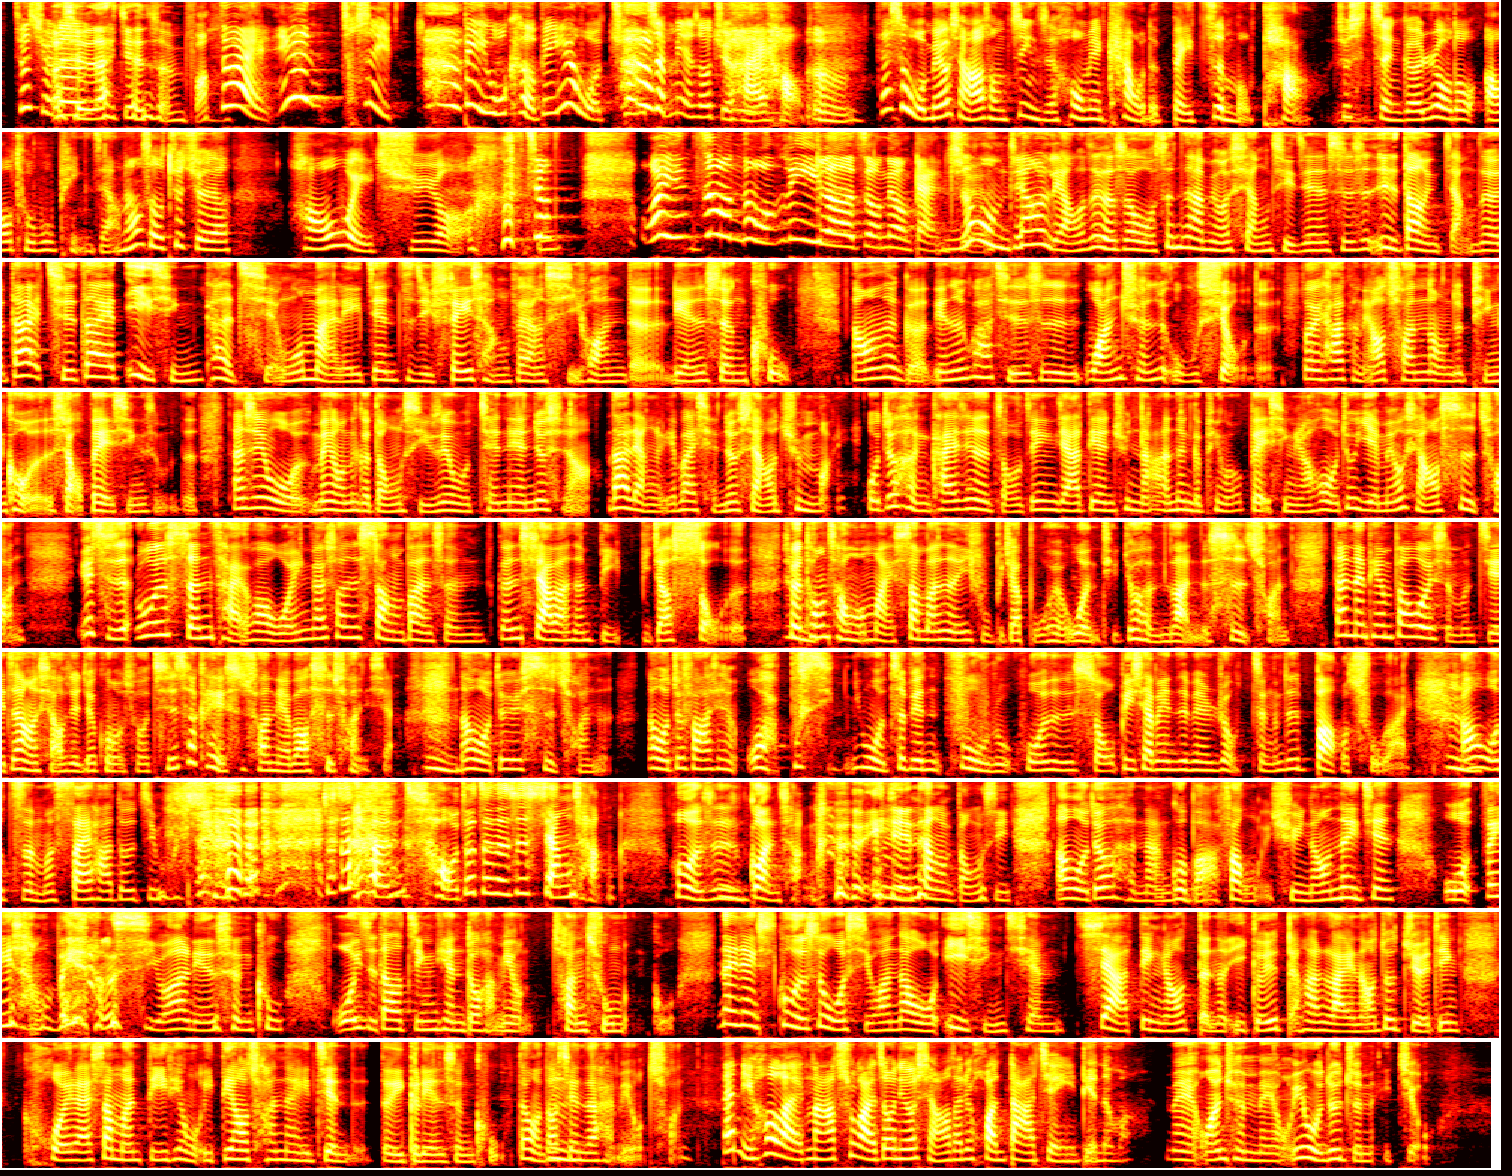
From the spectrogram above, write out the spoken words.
就觉得。在健身房。对，因为就是你避无可避，因为我穿正面的时候觉得还好，嗯，但是我没有想到从镜子后面看我的背这么胖，就是整个肉都凹凸不平这样，那时候就觉得。好委屈哦，就我已经这么努力了，这种那种感觉。你知道我们今天要聊这个时候，我甚至还没有想起这件事，是一直到你讲这个。大概其实，在疫情开始前，我买了一件自己非常非常喜欢的连身裤，然后那个连身裤它其实是完全是无袖的，所以它可能要穿那种就平口的小背心什么的。但是因为我没有那个东西，所以我前天就想，大概两个礼拜前就想要去买，我就很开心的走进一家店去拿那个苹果背心，然后我就也没有想要试穿，因为其实如果是身材的话，我。我应该算是上半身跟下半身比比较瘦的，所以通常我买上半身的衣服比较不会有问题，就很懒得试穿。但那天不知道为什么结账的小姐就跟我说，其实这可以试穿，你要不要试穿一下？嗯，然后我就去试穿了，然后我就发现哇，不行，因为我这边副乳或者是手臂下边这边肉整个就是爆出来，然后我怎么塞它都进不去，就是很丑，就真的是香肠或者是灌肠、嗯、一些那种东西，然后我就很难过把它放回去。然后那件我非常非常喜欢的连身裤。我一直到今天都还没有穿出门过。那件裤子是我喜欢到我疫情前下定，然后等了一个月等它来，然后就决定回来上班第一天我一定要穿那一件的的一个连身裤。但我到现在还没有穿。嗯。但你后来拿出来之后，你有想要再去换大件一点的吗？没有，完全没有，因为我就觉得没救。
